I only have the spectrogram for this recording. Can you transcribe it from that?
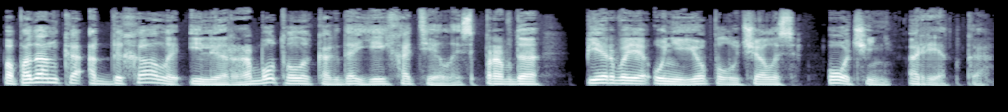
Попаданка отдыхала или работала, когда ей хотелось. Правда, первое у нее получалось очень редко.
